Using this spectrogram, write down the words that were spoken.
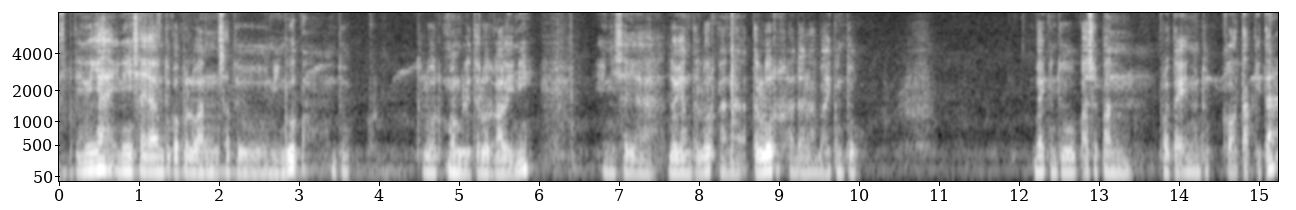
Seperti ini ya. Ini saya untuk keperluan satu minggu untuk telur membeli telur kali ini ini saya doyan telur karena telur adalah baik untuk baik untuk asupan protein untuk ke otak kita.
